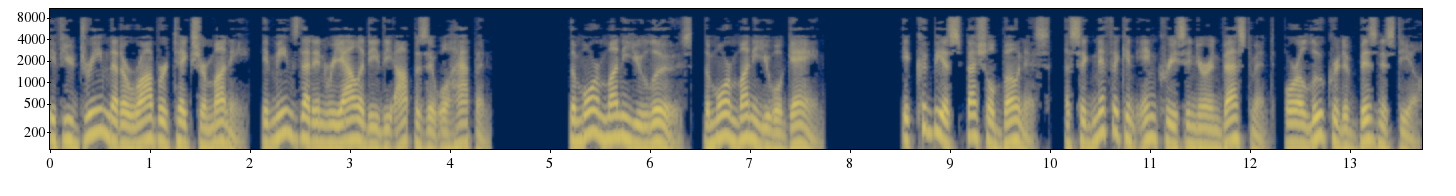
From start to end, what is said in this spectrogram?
If you dream that a robber takes your money, it means that in reality the opposite will happen. The more money you lose, the more money you will gain. It could be a special bonus, a significant increase in your investment, or a lucrative business deal.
